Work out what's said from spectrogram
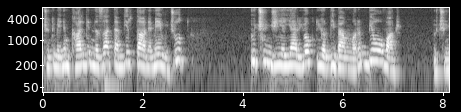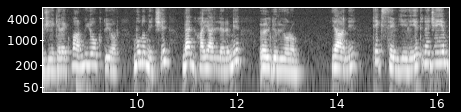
Çünkü benim kalbimde zaten bir tane mevcut. Üçüncüye yer yok diyor. Bir ben varım bir o var. Üçüncüye gerek var mı? Yok diyor. Bunun için ben hayallerimi öldürüyorum. Yani tek sevgiyle yetineceğim.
